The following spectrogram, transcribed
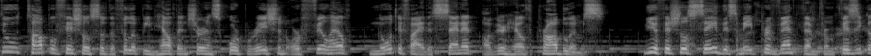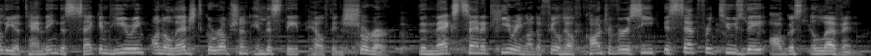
Two top officials of the Philippine Health Insurance Corporation or PhilHealth notify the Senate of their health problems. The officials say this may prevent them from physically attending the second hearing on alleged corruption in the state health insurer. The next Senate hearing on the PhilHealth controversy is set for Tuesday, August 11.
